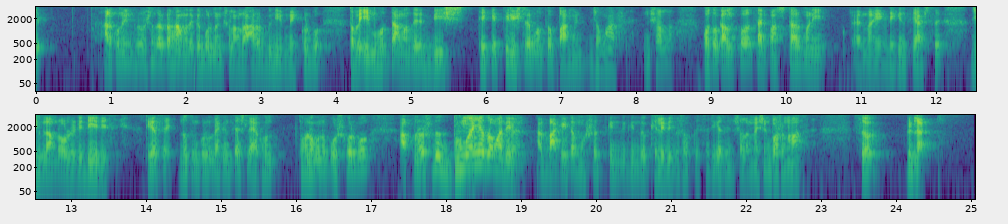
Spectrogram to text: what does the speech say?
আর কোনো ইনফরমেশন দরকার হয়, আমাদেরকে বলবেন, ইনশাল্লাহ আমরা আরও ভিডিও মেক করব। তবে এই মুহূর্তে আমাদের বিশ থেকে তিরিশটার মতো পারমিট জমা আছে, ইনশাল্লাহ। গতকাল গতকালকেও চার পাঁচটার মানে মানে ভ্যাকেন্সি আসছে, যেগুলো আমরা অলরেডি দিয়ে দিছি ঠিক আছে? নতুন কোনো ভ্যাকেন্সি আসলে এখন ঘন ঘন পোস্ট করব। আপনারা শুধু ধুমাইয়া জমা দিবেন, আর বাকিটা মোর্শেদ কিন্তু কিন্তু খেলে দিবে সব কিছু ঠিক আছে, ইনশাল্লাহ, মেশিন বসানো আছে। So good luck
